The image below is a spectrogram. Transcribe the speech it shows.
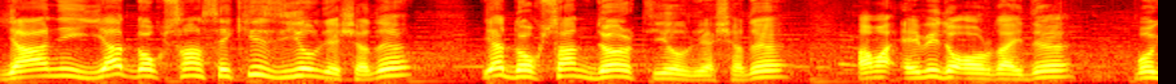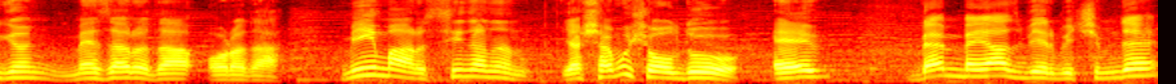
yani ya 98 yıl yaşadı ya 94 yıl yaşadı ama evi de oradaydı. Bugün mezarı da orada. Mimar Sinan'ın yaşamış olduğu ev bembeyaz bir biçimde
